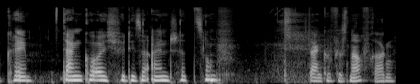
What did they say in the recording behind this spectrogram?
Okay, danke euch für diese Einschätzung. Danke fürs Nachfragen.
